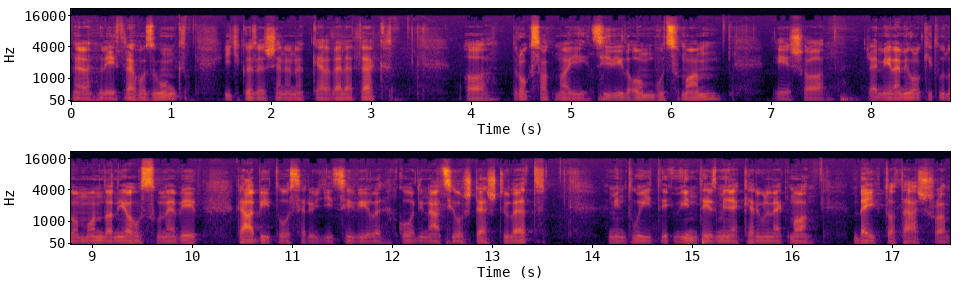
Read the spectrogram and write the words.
eh, létrehozunk, így közösen önökkel veletek. A drogszakmai civil ombudsman és a, remélem jól ki tudom mondani a hosszú nevét, kábítószerügyi civil koordinációs testület, mint új intézmények kerülnek ma beiktatásra.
